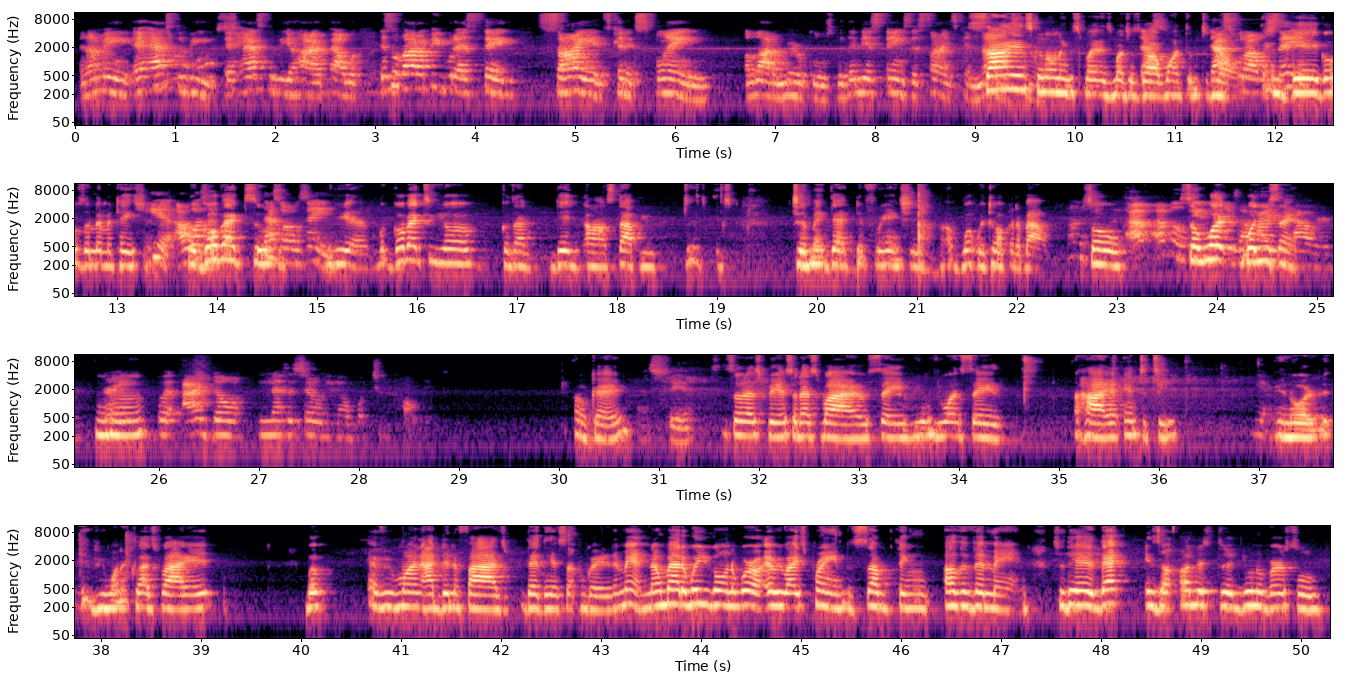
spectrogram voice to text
and I mean, it has to be, it has to be a higher power. There's a lot of people that say science can explain a lot of miracles, but then there's things that science cannot. Science explain. can only explain as much as That's- God wants them to that's know. what I was and saying. there goes the limitation. Yeah, I was. go back to That's what I was saying. Yeah, but go back to your because I did uh, stop you to to make that differentiation of what we're talking about. So, I, I so what- there is a what are you saying? Power, Mhm. But I don't necessarily know what to call it. Okay, That's fair. so that's fair. So that's why I would say if you, you want to say a higher entity Yeah. in order if you want to classify it, but everyone identifies that there's something greater than man. No matter where you go in the world, everybody's praying to something other than man. So there, that is an understood universal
